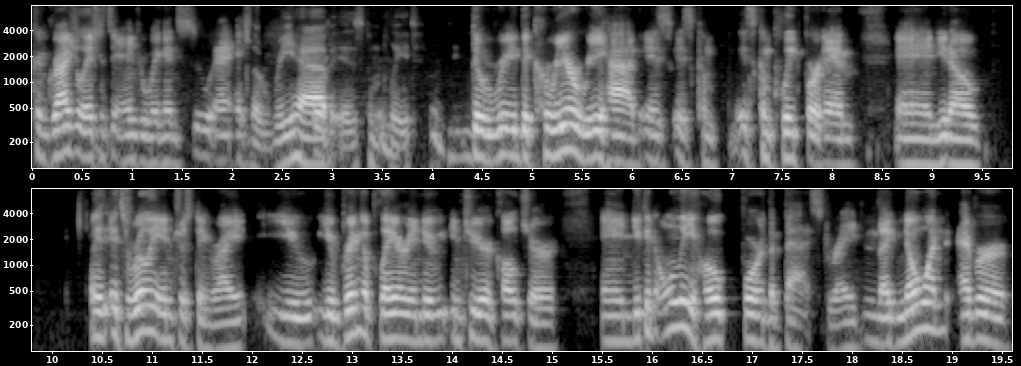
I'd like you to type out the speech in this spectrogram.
Congratulations to Andrew Wiggins. The rehab is complete. The re, the career rehab is is com- is complete for him, and you know it's really interesting, right? You you bring a player into into your culture, and you can only hope for the best, right? Like no one ever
